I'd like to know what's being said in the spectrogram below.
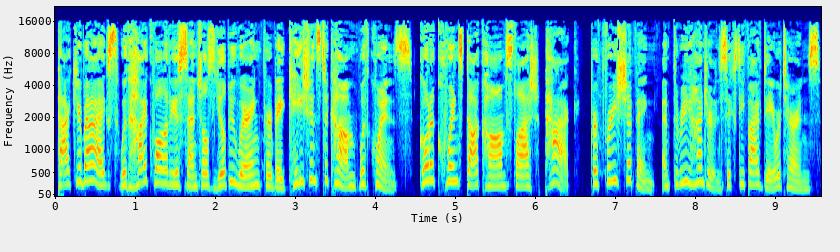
Pack your bags with high-quality essentials you'll be wearing for vacations to come with Quince. Go to quince.com slash pack for free shipping and 365-day returns.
